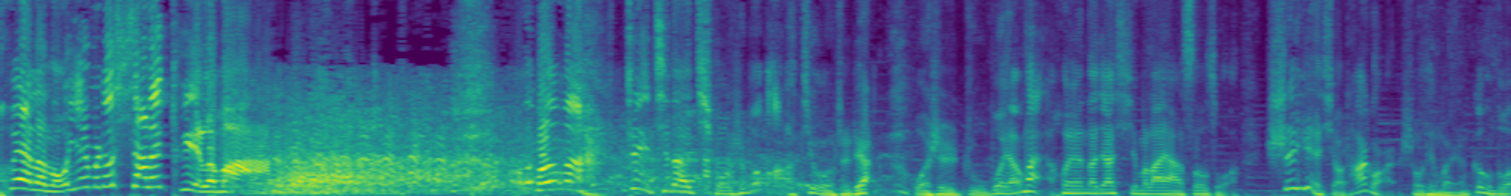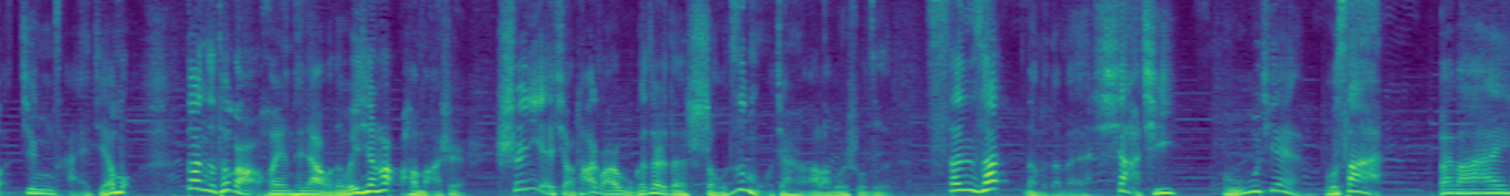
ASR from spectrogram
坏了，老爷们都下来推了吗？好了，朋友们，这期的糗事播报就是这样。我是主播杨派，欢迎大家喜马拉雅搜索“深夜小茶馆”，收听本人更多精彩节目。段子投稿，欢迎添加我的微信号，号码是“深夜小茶馆”五个字的首字母加上阿拉伯数字三三。那么咱们下期不见不散，拜拜。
